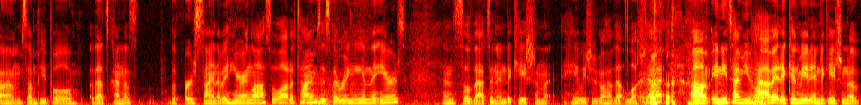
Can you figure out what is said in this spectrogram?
Um, some people, that's kind of the first sign of a hearing loss. A lot of times is the ringing in the ears. And so that's an indication that hey, we should go have that looked at. um, anytime you have it, it can be an indication of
